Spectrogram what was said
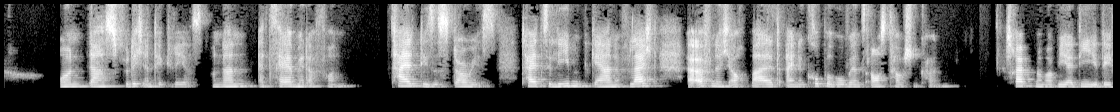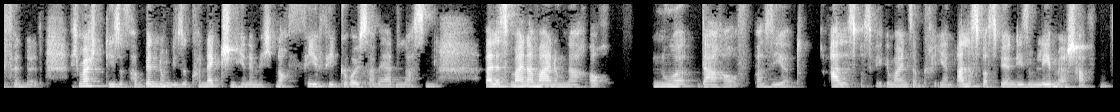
und das für dich integrierst. Und dann erzähl mir davon. Teilt diese Stories, teilt sie liebend gerne. Vielleicht eröffne ich auch bald eine Gruppe, wo wir uns austauschen können. Schreibt mir mal, wie ihr die Idee findet. Ich möchte diese Verbindung, diese Connection hier nämlich noch viel, viel größer werden lassen, weil es meiner Meinung nach auch nur darauf basiert. Alles, was wir gemeinsam kreieren, alles, was wir in diesem Leben erschaffen.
